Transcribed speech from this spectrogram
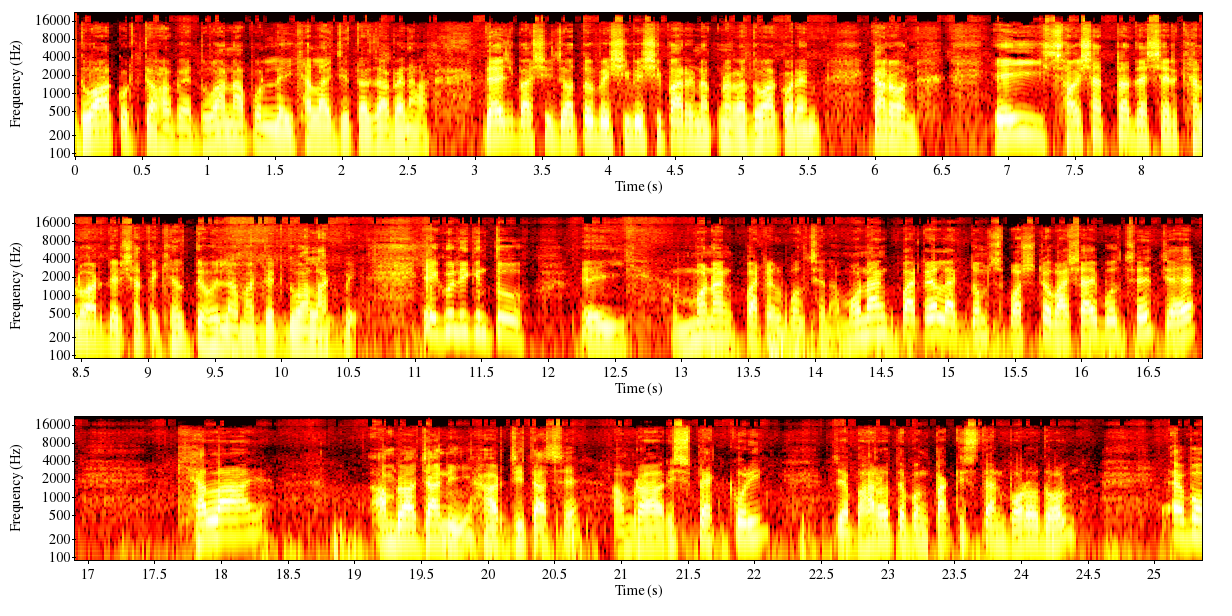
দোয়া করতে হবে। দোয়া না পড়লে এই খেলায় জেতা যাবে না। দেশবাসী যত বেশি বেশি পারেন, আপনারা দোয়া করেন। কারণ এই ছয় সাতটা দেশের খেলোয়াড়দের সাথে খেলতে হলে আমাদের দোয়া লাগবে। এগুলি কিন্তু এই মনাঙ্ক পাটেল বলছে না। মনাঙ্ক পাটেল একদম স্পষ্ট ভাষায় বলছে যে, খেলায় আমরা জানি হার জিত আছে। আমরা রেসপেক্ট করি। যে ভারত এবং পাকিস্তান বড় দল, এবং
